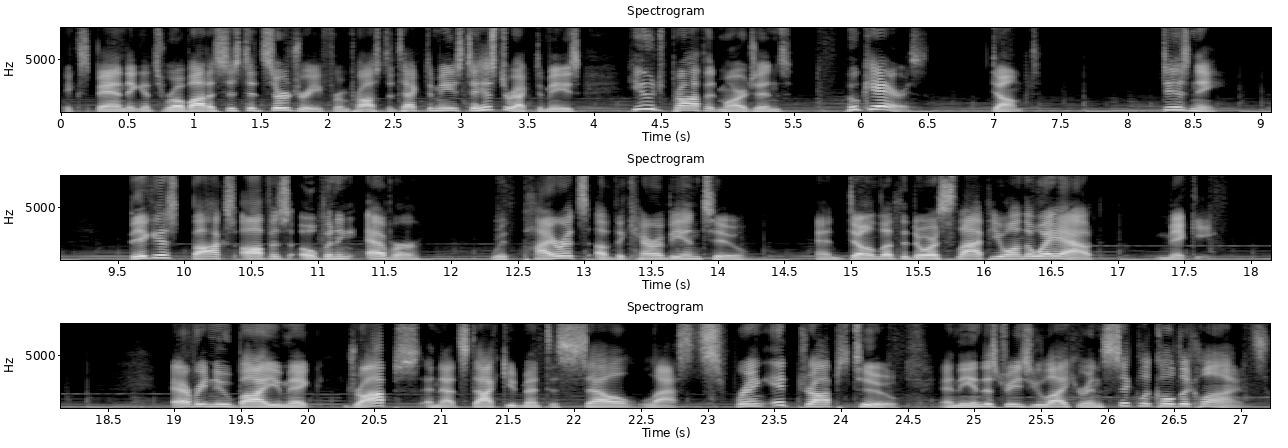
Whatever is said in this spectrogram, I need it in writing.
expanding its robot assisted surgery from prostatectomies to hysterectomies, huge profit margins. Who cares? dumped. Disney, biggest box office opening ever with Pirates of the Caribbean 2, and don't let the door slap you on the way out, Mickey. Every new buy you make drops, and that stock you'd meant to sell last spring, it drops too. And the industries you like are in cyclical declines.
